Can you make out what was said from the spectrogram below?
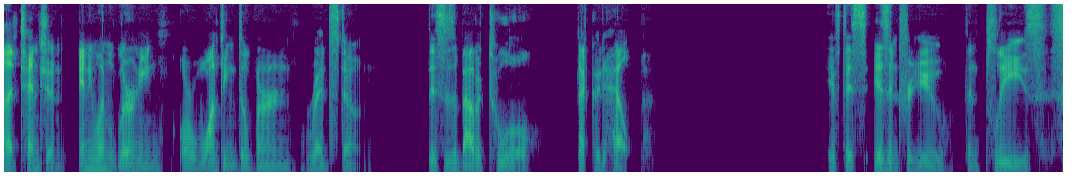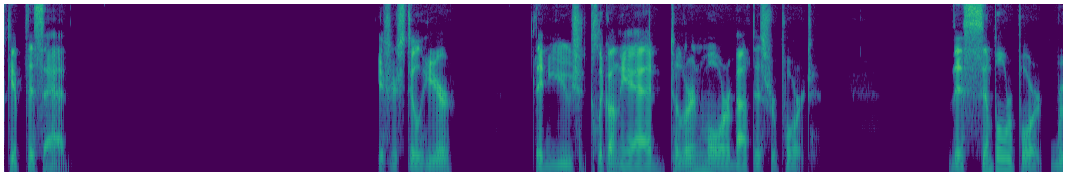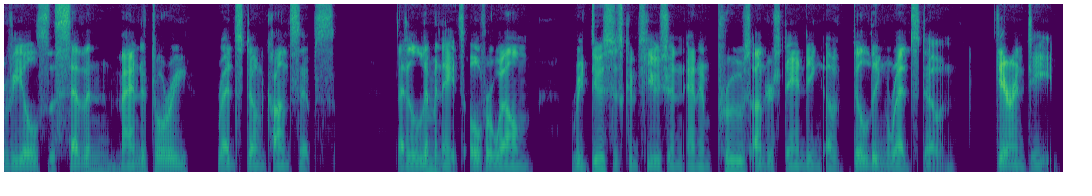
Attention, anyone learning or wanting to learn Redstone. This is about a tool that could help. If this isn't for you, then please skip this ad. If you're still here, then you should click on the ad to learn more about this report. This simple report reveals the seven mandatory Redstone concepts that eliminates overwhelm, reduces confusion, and improves understanding of building Redstone. Guaranteed.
